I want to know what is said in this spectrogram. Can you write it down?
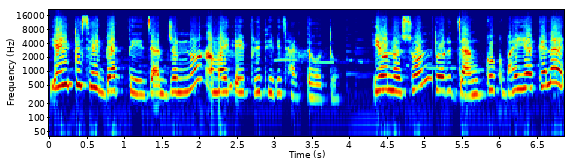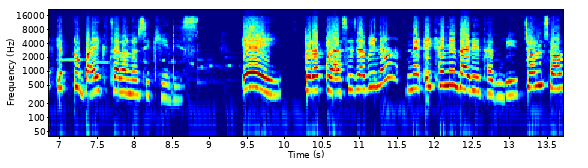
এই তো সেই ব্যক্তি যার জন্য আমায় এই পৃথিবী ছাড়তে হতো। ইয়োনো শোন, তোর জাংকুক ভাইয়াকে না একটু বাইক চালানো শিখিয়ে দিস। এই, তোরা ক্লাসে যাবি না? না, এখানে দাঁড়িয়ে থাকবি। চল সব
